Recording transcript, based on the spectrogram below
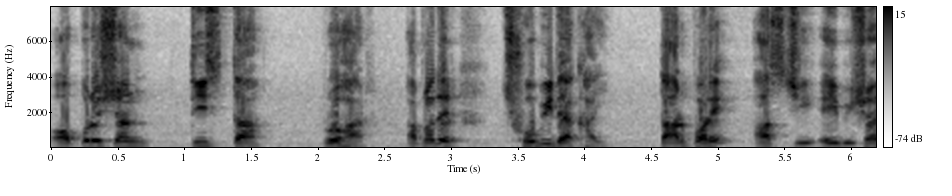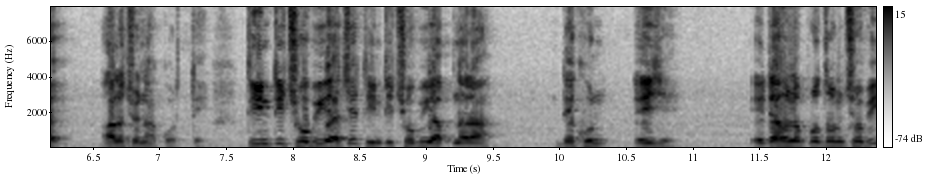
অপারেশন তিস্তা প্রহার। আপনাদের ছবি দেখাই, তারপরে আসছি এই বিষয়ে আলোচনা করতে। তিনটি ছবি আছে, তিনটি ছবি আপনারা দেখুন। এই যে, এটা হলো প্রথম ছবি।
